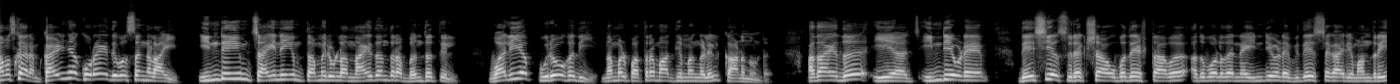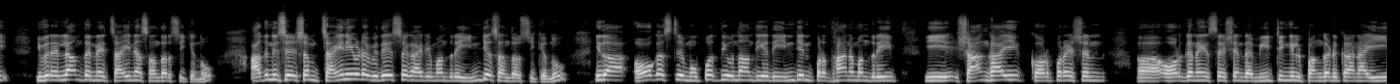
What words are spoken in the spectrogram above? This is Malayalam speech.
നമസ്കാരം. കഴിഞ്ഞ കുറേ ദിവസങ്ങളായി ഇന്ത്യയും ചൈനയും തമ്മിലുള്ള നയതന്ത്ര ബന്ധത്തിൽ വലിയ പുരോഗതി നമ്മൾ പത്രമാധ്യമങ്ങളിൽ കാണുന്നുണ്ട്. അതായത് ഈ ഇന്ത്യയുടെ ദേശീയ സുരക്ഷാ ഉപദേഷ്ടാവ് അതുപോലെ തന്നെ ഇന്ത്യയുടെ വിദേശകാര്യ മന്ത്രി ഇവരെല്ലാം തന്നെ ചൈന സന്ദർശിക്കുന്നു. അതിനുശേഷം ചൈനയുടെ വിദേശകാര്യമന്ത്രി ഇന്ത്യ സന്ദർശിക്കുന്നു. ഇതാ ഓഗസ്റ്റ് മുപ്പത്തിയൊന്നാം തീയതി ഇന്ത്യൻ പ്രധാനമന്ത്രി ഈ ഷാങ്ഹായ് കോർപ്പറേഷൻ ഓർഗനൈസേഷന്റെ മീറ്റിങ്ങിൽ പങ്കെടുക്കാനായി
